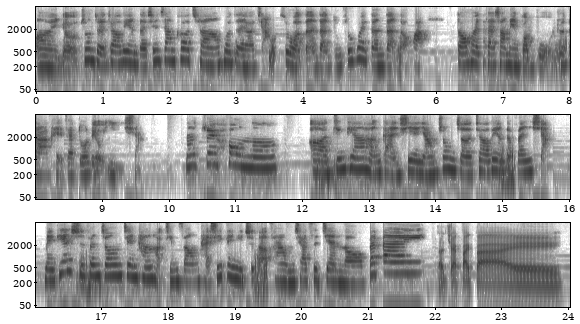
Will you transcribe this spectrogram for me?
嗯，有重者教练的线上课程，或者有讲座等等，读书会等等的话，都会在上面公布，就大家可以再多留意一下。那最后呢，呃，今天很感谢杨仲哲教练的分享，每天十分钟，健康好轻松，凯西陪你吃早餐，我们下次见喽，拜拜，大家拜拜。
